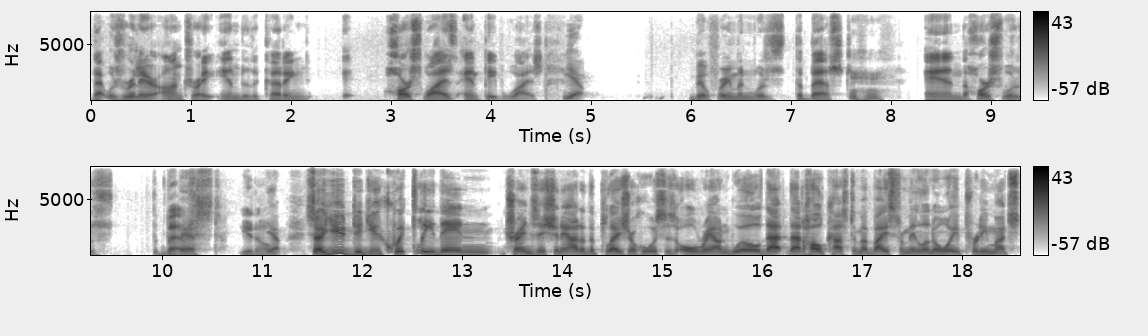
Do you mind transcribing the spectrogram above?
that was really our entree into the cutting, horse wise and people wise. Yeah. Bill Freeman was the best, mm-hmm. and the horse was the best. best. You know. Yep. So you did you quickly then transition out of the pleasure horses all round world? That that whole customer base from Illinois pretty much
